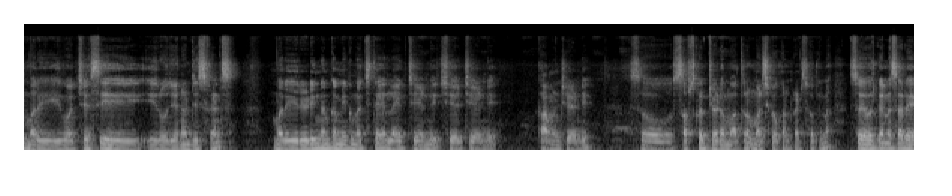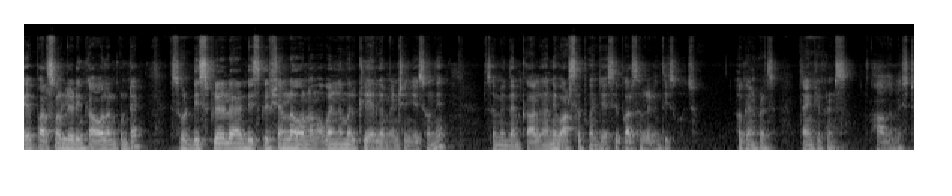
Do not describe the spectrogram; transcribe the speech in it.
మరి ఇవి వచ్చేసి ఈరోజు ఎనర్జీస్ ఫ్రెండ్స్ మరి రీడింగ్ కనుక మీకు నచ్చితే లైక్ చేయండి షేర్ చేయండి కామెంట్ చేయండి. సో సబ్స్క్రైబ్ చేయడం మాత్రం మర్చిపోకండి ఫ్రెండ్స్ ఓకేనా? సో ఎవరికైనా సరే పర్సనల్ రీడింగ్ కావాలనుకుంటే సో డిస్ప్లేలో అండ్ డిస్క్రిప్షన్లో ఉన్న మొబైల్ నెంబర్ క్లియర్గా మెన్షన్ చేసి ఉంది సో మీరు దాన్ని కాల్ కానీ వాట్సాప్ కానీ చేసి పర్సనల్ రీడింగ్ తీసుకోవచ్చు. ఓకేనా friends? Thank you friends. All the best.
